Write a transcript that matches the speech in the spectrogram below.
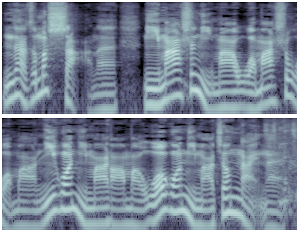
你咋这么傻呢？你妈是你妈，我妈是我妈，你管你妈妈妈，我管你妈叫奶奶。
